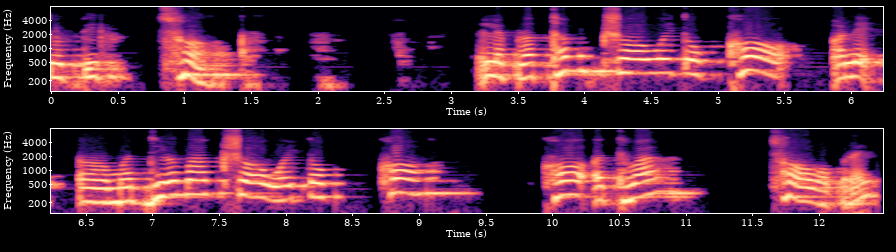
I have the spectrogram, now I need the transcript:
તો તીક્ષ. એટલે પ્રથમ ક્ષ હોય તો ખ અને મધ્યમાં ક્ષ હોય તો ખ. ખ અથવા છ વપરાય.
